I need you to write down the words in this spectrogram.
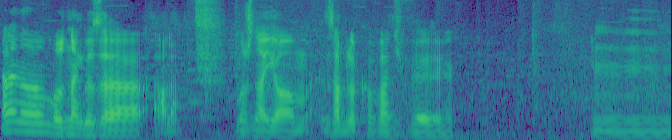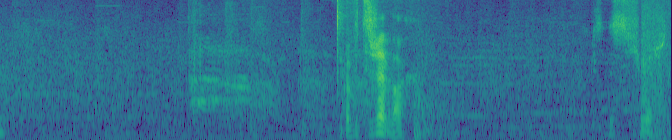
ale no, można go za... Ala. Można ją zablokować w... Mm, w drzewach. To jest śmieszne.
